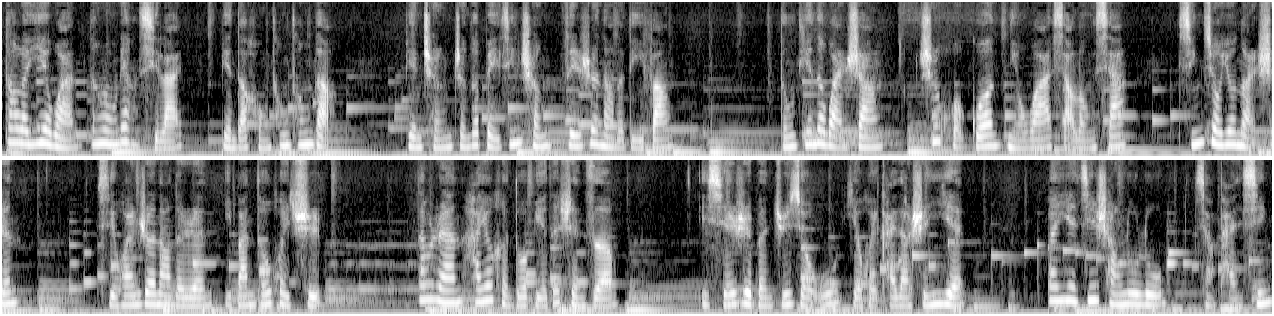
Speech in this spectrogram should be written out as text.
到了夜晚灯笼亮起来，变得红彤彤的，变成整个北京城最热闹的地方。冬天的晚上，吃火锅、牛蛙、小龙虾，醒酒又暖身。喜欢热闹的人一般都会去。当然还有很多别的选择，一些日本居酒屋也会开到深夜。半夜饥肠辘辘，想谈心，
